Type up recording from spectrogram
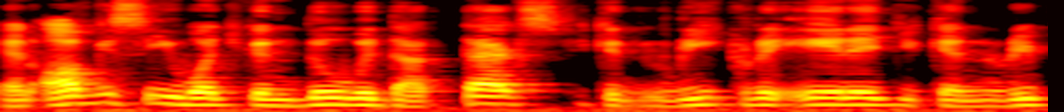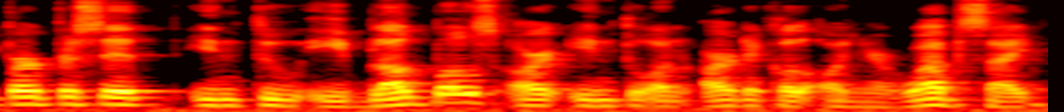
And obviously what you can do with that text you can recreate it you can repurpose it into a blog post or into an article on your website.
